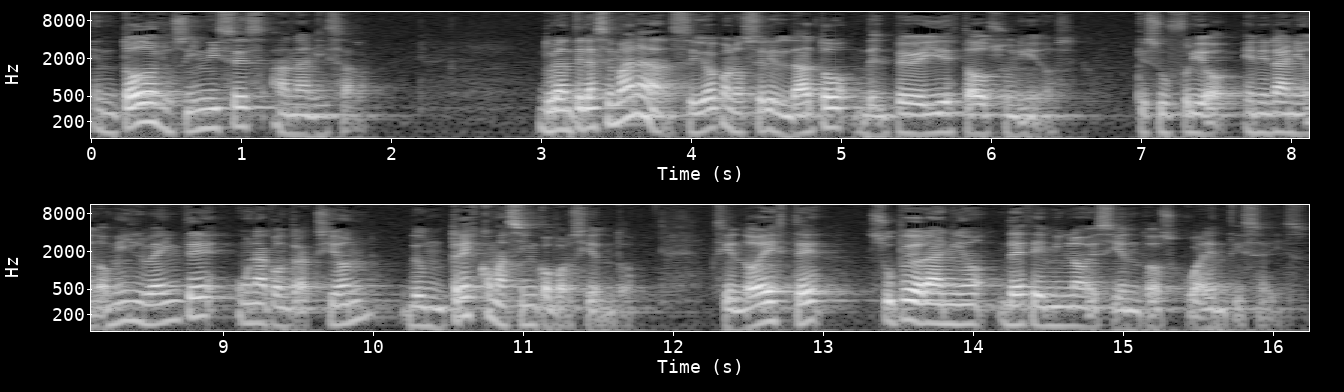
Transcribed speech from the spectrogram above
en todos los índices a analizar. Durante la semana se dio a conocer el dato del PBI de Estados Unidos, que sufrió en el año 2020 una contracción de un 3,5%, siendo este su peor año desde 1946.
